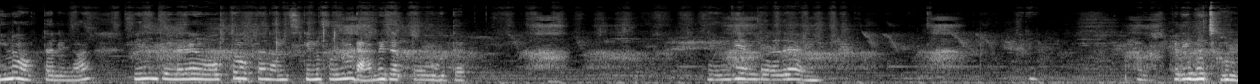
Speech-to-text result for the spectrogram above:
ಏನೂ ಆಗ್ತಾ ಇರಲಿಲ್ಲ ಏನಂತ ಹೇಳಿದ್ರೆ ಹೋಗ್ತಾ ಹೋಗ್ತಾ ನಮ್ಮ ಸ್ಕಿನ್ ಫುಲ್ಲು ಡ್ಯಾಮೇಜ್ ಆಗ್ತಾ ಹೋಗುತ್ತೆ. ಹೆಂಗೆ ಅಂತ ಹೇಳಿದ್ರೆ ಕರಿ ಹಚ್ಕೊಂಡು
